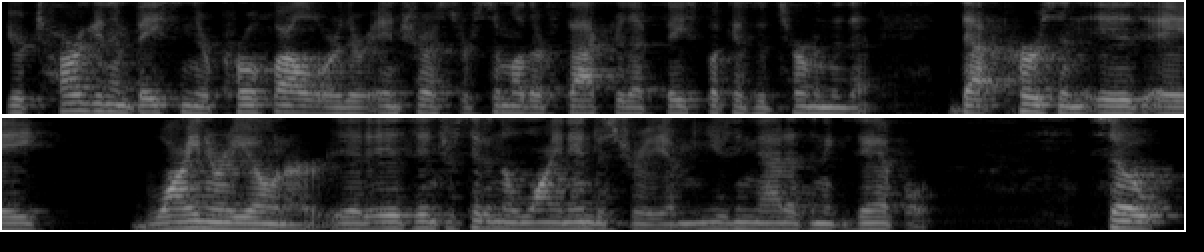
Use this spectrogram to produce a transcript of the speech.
you're targeting them based on their profile or their interest or some other factor that Facebook has determined that that person is a winery owner. It is interested in the wine industry. I'm using that as an example. So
